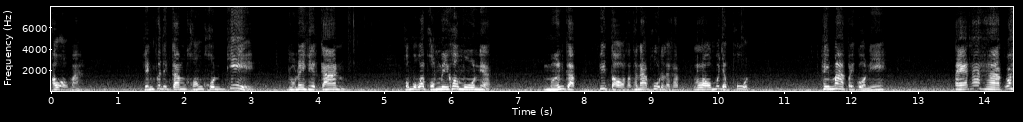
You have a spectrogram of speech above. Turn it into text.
เอาออกมา เห็นพฤติกรรมของคนที่อยู่ในเหตุการณ์ ผมบอกว่าผมมีข้อมูลเนี่ย เหมือนกับพี่ต่อสันทนาพูดนั่นแหละครับ เราไม่จะพูด ให้มากไปกว่านี้ แต่ถ้าหากว่า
